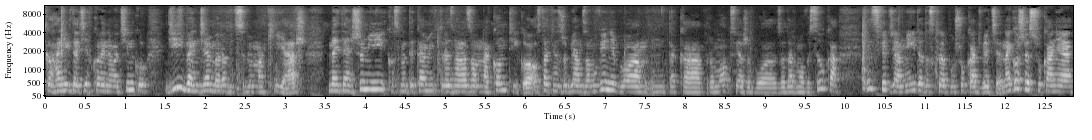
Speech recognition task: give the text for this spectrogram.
kochani, witajcie w kolejnym odcinku. Dziś będziemy robić sobie makijaż najtańszymi kosmetykami, które znalazłam na Contigo. Ostatnio zrobiłam zamówienie, była mm, taka promocja, że była za darmo wysyłka, więc stwierdziłam, nie idę do sklepu szukać, wiecie. Najgorsze jest szukanie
